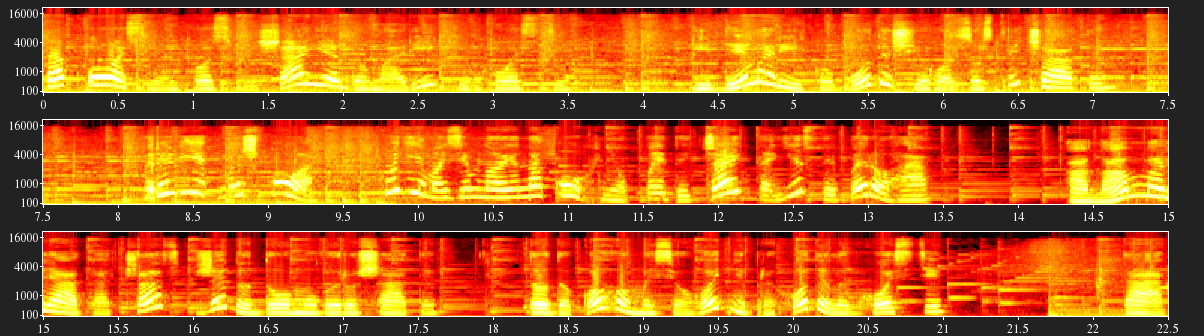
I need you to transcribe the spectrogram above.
Так ось він поспішає до Марійки в гості. Іди, Марійко, будеш його зустрічати. Привіт, Мишко! Ходімо зі мною на кухню пити чай та їсти пирога. А нам, малята, час вже додому вирушати. То до кого ми сьогодні приходили в гості? Так,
